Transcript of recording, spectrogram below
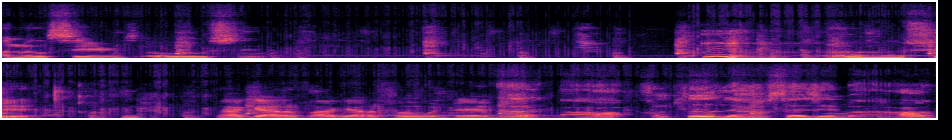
a new series. Oh shit. Hmm. Oh shit. I gotta, I gotta fuck with that. I, But I, completely opposite it, but our,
